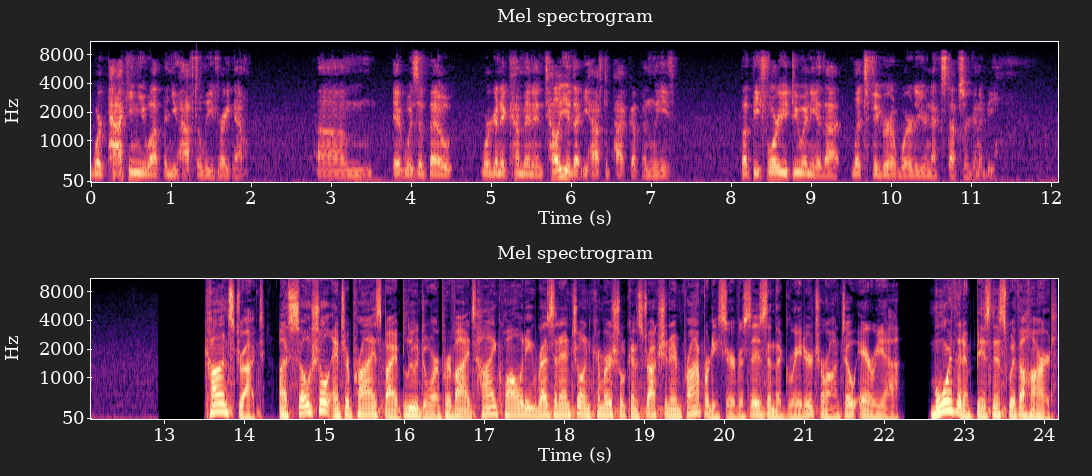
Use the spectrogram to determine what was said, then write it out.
we're packing you up and you have to leave right now um, it was about we're going to come in and tell you that you have to pack up and leave but before you do any of that let's figure out where your next steps are going to be Construct, a social enterprise by Blue Door, provides high quality residential and commercial construction and property services in the Greater Toronto Area. More than a business with a heart.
